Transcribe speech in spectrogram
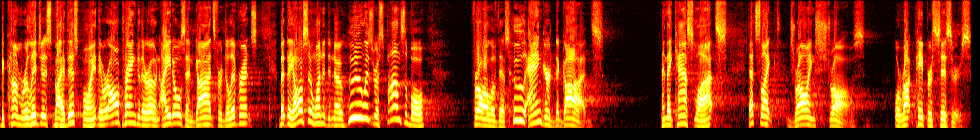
become religious by this point. They were all praying to their own idols and gods for deliverance, but they also wanted to know who was responsible for all of this, who angered the gods. And they cast lots. That's like drawing straws or rock, paper, scissors,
